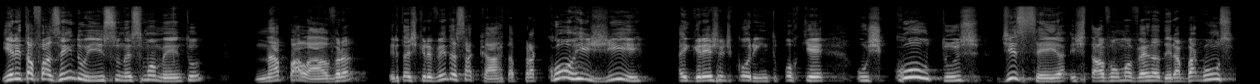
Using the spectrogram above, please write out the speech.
E ele está fazendo isso nesse momento na palavra, ele está escrevendo essa carta para corrigir a igreja de Corinto, porque os cultos de ceia estavam uma verdadeira bagunça.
